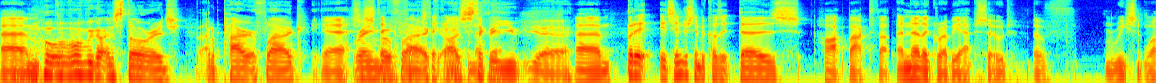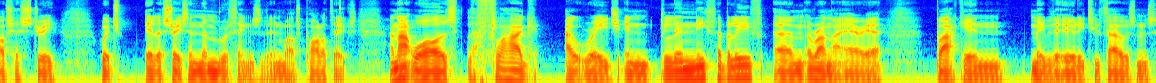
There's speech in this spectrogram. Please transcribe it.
Um, what have we got in storage? Got a pirate flag, yeah, rainbow stick flag- stick I'll anything just up stick the. U. Yeah. Um, but it, it's interesting because it does hark back to that another grubby episode of recent Welsh history, which illustrates a number of things within Welsh politics, and that was the flag outrage in Glynneath, I believe, um, around that area, back in maybe the early 2000s.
